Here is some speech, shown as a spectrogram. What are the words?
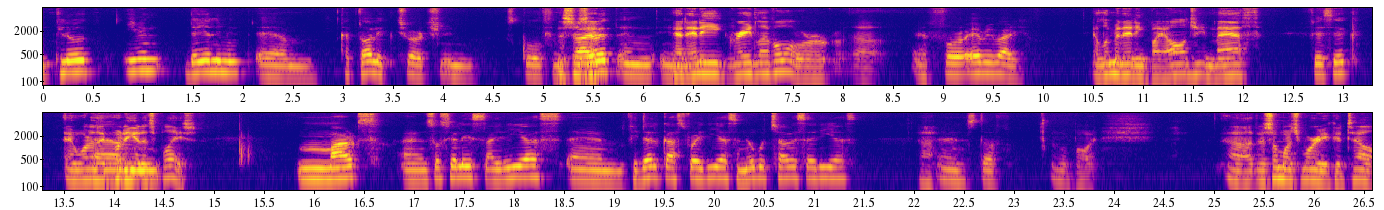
include even they eliminate um, Catholic Church in schools in This private at- and in, At any grade level or uh, uh, for everybody. eliminating biology, math, Physics, and what are they putting in its Um, place? Marx and socialist ideas and Fidel Castro ideas and Hugo Chavez ideas Ah. and stuff. Oh boy. Uh, there's so much more you could tell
